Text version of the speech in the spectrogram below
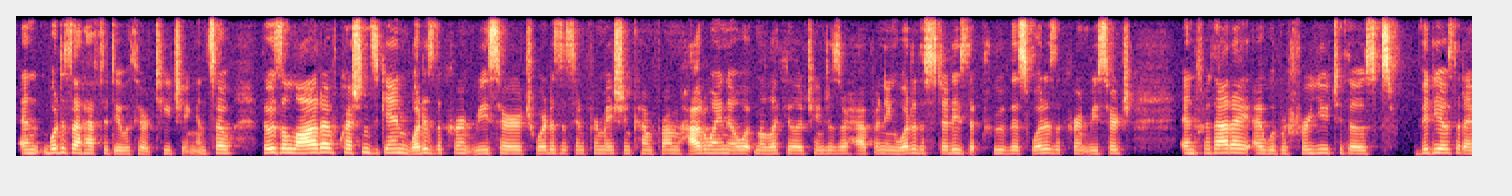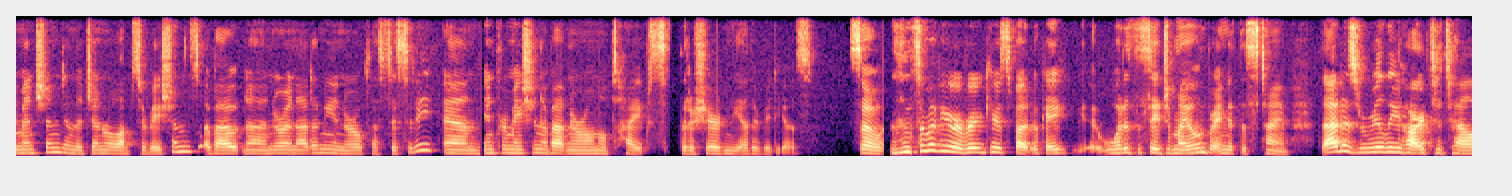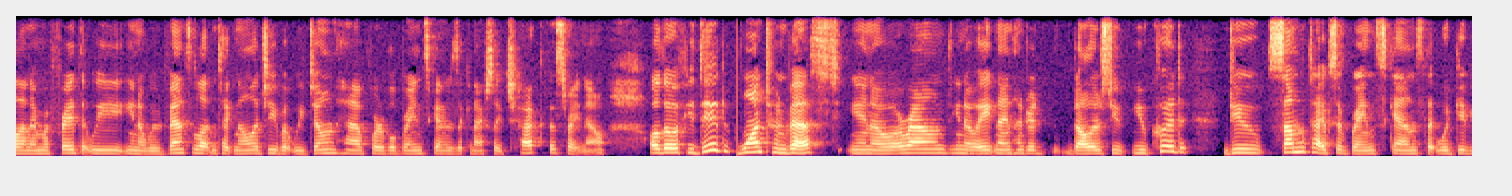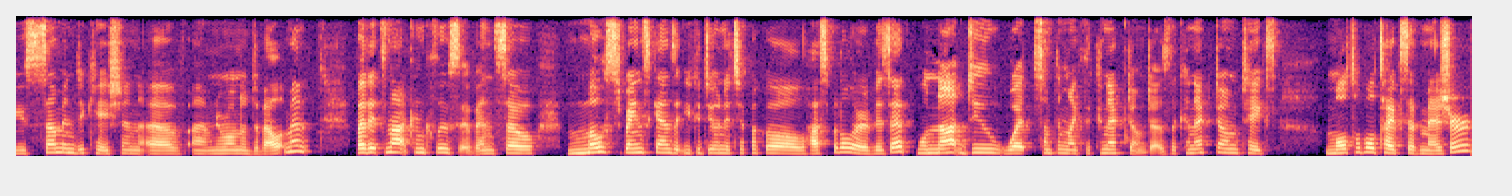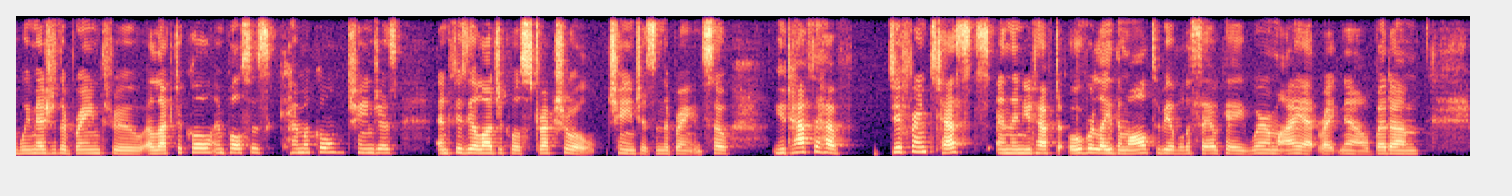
And what does that have to do with your teaching? And so there was a lot of questions again, what is the current research? Where does this information come from? How do I know what molecular changes are happening? What are the studies that prove this? What is the current research? And for that, I, I would refer you to those videos that I mentioned in the general observations about uh, neuroanatomy and neuroplasticity and information about neuronal types that are shared in the other videos. So, and some of you are very curious about, okay, what is the stage of my own brain at this time? That is really hard to tell, and I'm afraid that we, you know, we've advanced a lot in technology, but we don't have portable brain scanners that can actually check this right now. Although if you did want to invest, you know, around, you know, eight, nine hundred dollars, you, you could do some types of brain scans that would give you some indication of um, neuronal development, but it's not conclusive. And so most brain scans that you could do in a typical hospital or a visit will not do what something like the Connectome does. The Connectome takes multiple types of measure. We measure the brain through electrical impulses, chemical changes, and physiological structural changes in the brain. So you'd have to have different tests and then you'd have to overlay them all to be able to say, okay, where am I at right now? But um,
